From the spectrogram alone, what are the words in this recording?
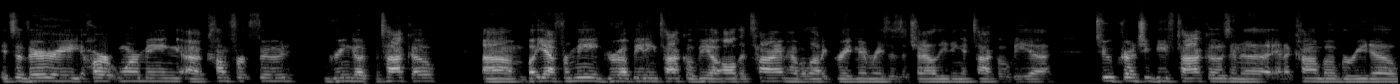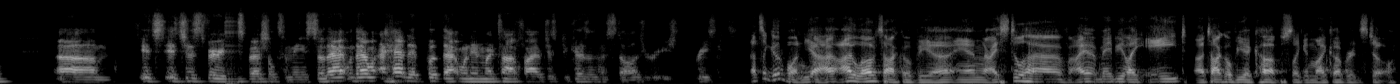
it's a very heartwarming uh, comfort food. Gringo taco. Um, but yeah, for me, grew up eating Taco Via all the time. Have a lot of great memories as a child eating at Taco Via two crunchy beef tacos and a and a combo burrito. Um, it's it's just very special to me. So that that I had to put that one in my top five just because of nostalgia re- reasons. That's a good one. Yeah, I, I love Taco Via, and I still have. I have maybe like eight uh, Taco Via cups like in my cupboard still.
